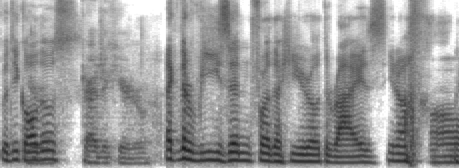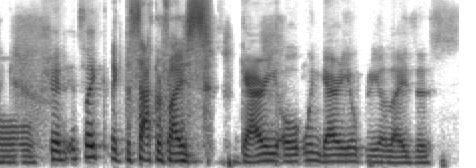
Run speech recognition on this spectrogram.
what do you call Hero. those? Tragic hero. Like the reason for the hero to rise. You know, oh shit. It's like like the sacrifice. Gary Oak when Gary Oak realizes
